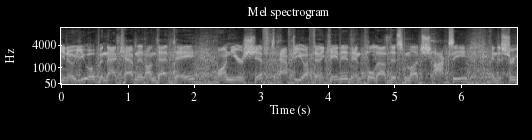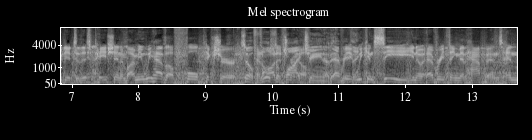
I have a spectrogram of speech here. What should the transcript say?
you know, you opened that cabinet on that day on your shift after you authenticated and pulled out this much oxy and distributed it to this patient. And I mean, we have a full picture, So, full supply trail. chain of We- everything. We, can see, you know, everything that happens. And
